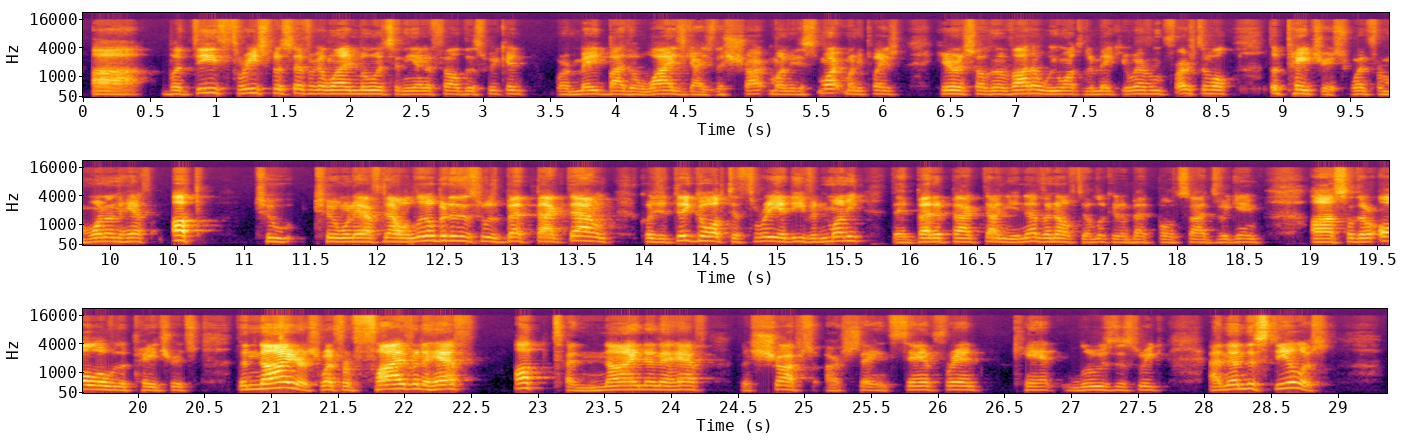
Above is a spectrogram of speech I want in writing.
uh, but these three specific line movements in the NFL this weekend were made by the wise guys, the sharp money, the smart money players here in Southern Nevada. We wanted to make you aware of them. First of all, the Patriots went from one and a half up to two and a half. Now, a little bit of this was bet back down because it did go up to three at even money. They bet it back down. You never know if they're looking to bet both sides of the game. Uh, so they're all over the Patriots. The Niners went from five and a half up to nine and a half. The Sharps are saying San Fran can't lose this week. And then the Steelers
